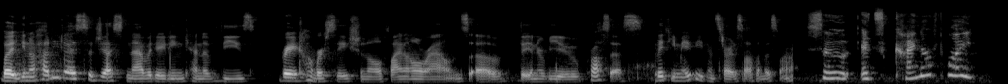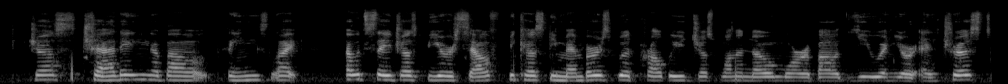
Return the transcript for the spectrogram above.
But you know, how do you guys suggest navigating kind of these very conversational final rounds of the interview process? Vicky, maybe you can start us off on this one. So it's kind of like just chatting about things like I would say just be yourself because the members would probably just want to know more about you and your interests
